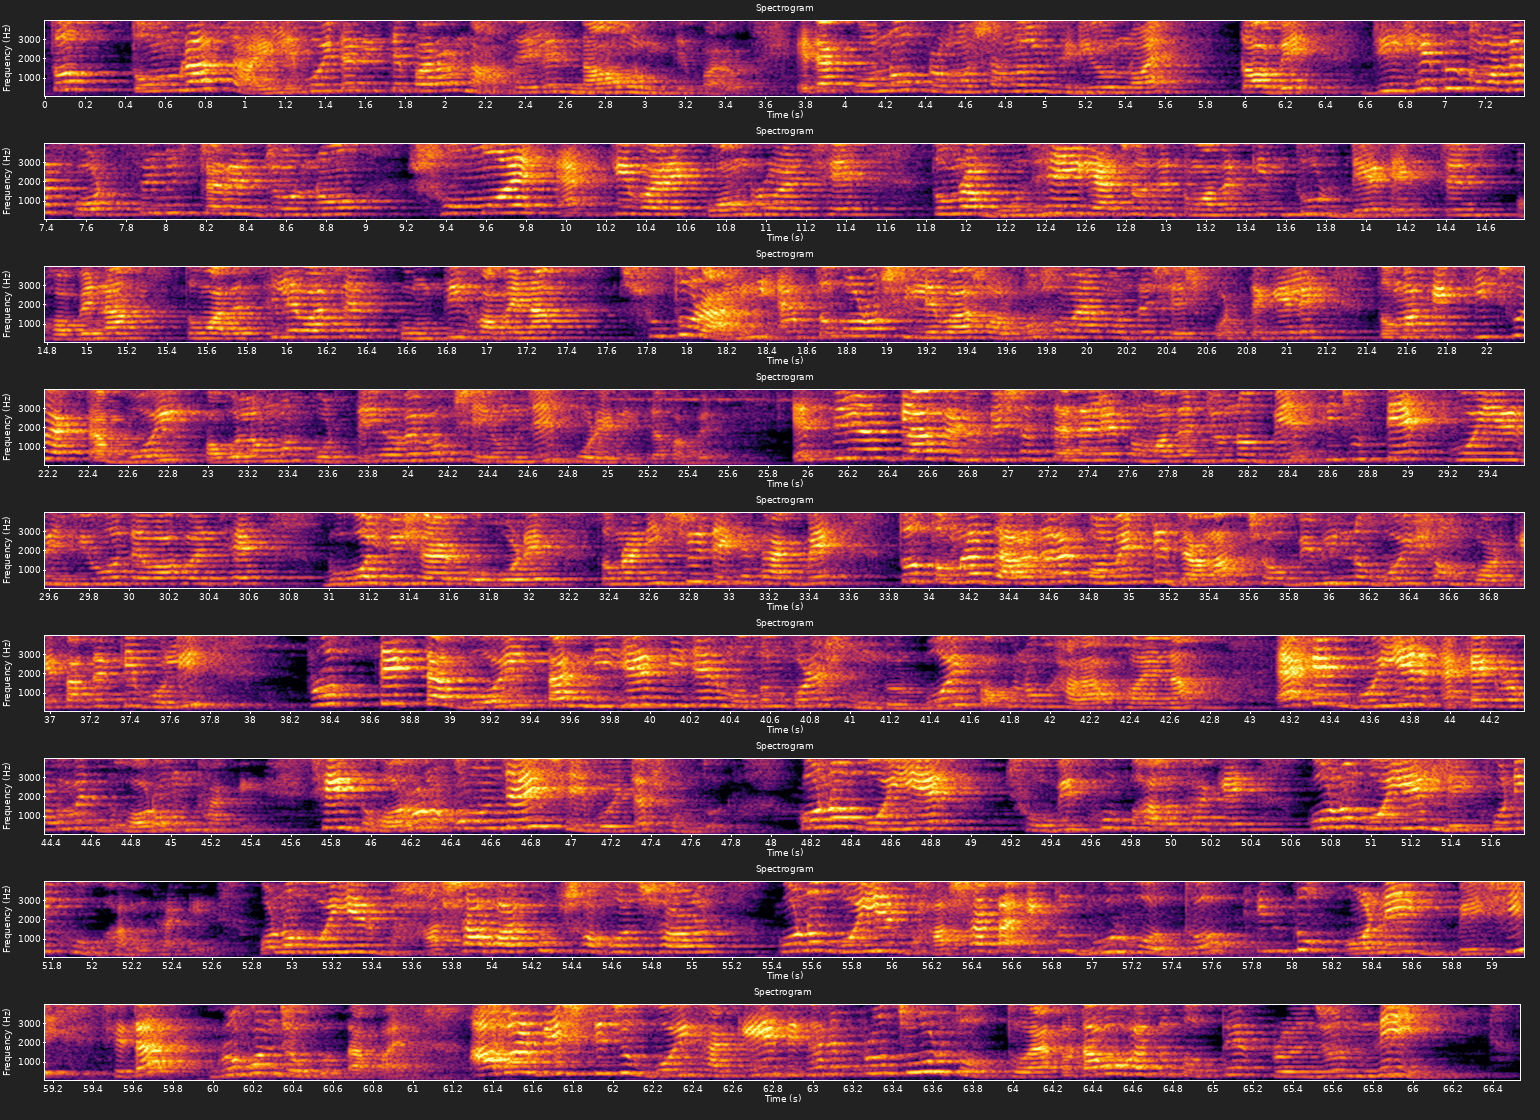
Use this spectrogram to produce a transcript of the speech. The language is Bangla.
তো তোমরা চাইলে বইটা নিতে পারো, না চাইলে নাও নিতে পারো। এটা কোনো প্রমোশনাল ভিডিও নয়। তবে যেহেতু তোমাদের ফোর্থ সেমিস্টারের জন্য সময় একেবারে কম রয়েছে, তোমরা বুঝেই গেছো যে তোমাদের কিন্তু ডেট এক্সটেন্ড হবে না, তোমাদের সিলেবাসের কমতি হবে না। সুতরাং এত বড় সিলেবাস অল্প সময়ের মধ্যে শেষ করতে গেলে তোমাকে কিছু একটা বই অবলম্বন করতেই হবে এবং সেই অনুযায়ী পড়ে নিতে হবে। এসপিএম ক্লাস এডুকেশন চ্যানেলে তোমাদের জন্য বেশ কিছু টেক্সট বইয়ের রিভিউও দেওয়া হয়েছে। ভূগোল বিষয়ের ওপরে তোমরা নিশ্চয়ই দেখে থাকবে। তো তোমরা যারা যারা কমেন্টে জানাচ্ছ বিভিন্ন বই সম্পর্কে, তাদেরকে বলি, প্রত্যেকটা বই তার নিজের নিজের মতন করে সুন্দর। বই কখনো খারাপ হয় না। এক এক বইয়ের এক এক রকমের ধরন থাকে। সেই ধরন অনুযায়ী সেই বইটা সুন্দর। কোনো বইয়ের ছবি খুব ভালো থাকে, কোনো বইয়ের লেখনী খুব ভালো থাকে। কোনো বইয়ের ভাষা হয় খুব সহজ সরল, কোনো বইয়ের ভাষাটা একটু দুর্বোধ্য, কিন্তু অনেক বেশি সেটা গ্রহণযোগ্যতা পায়। আবার বেশ কিছু বই থাকে যেখানে প্রচুর তথ্য, এতটাও হয়তো তথ্যের প্রয়োজন নেই।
